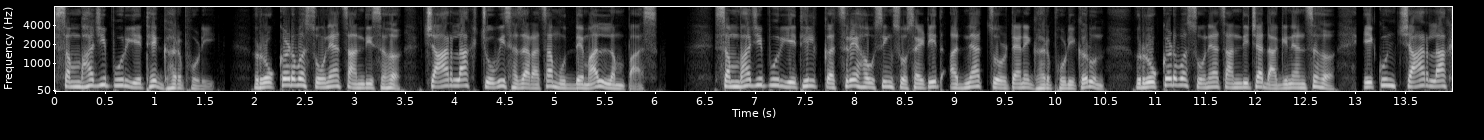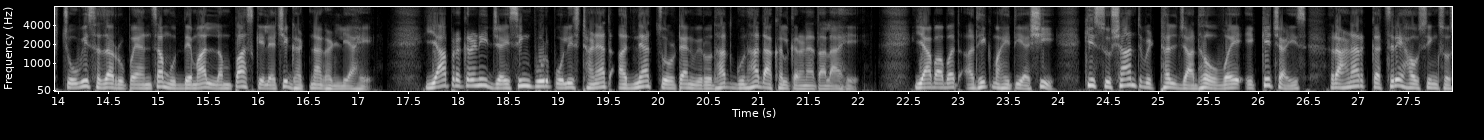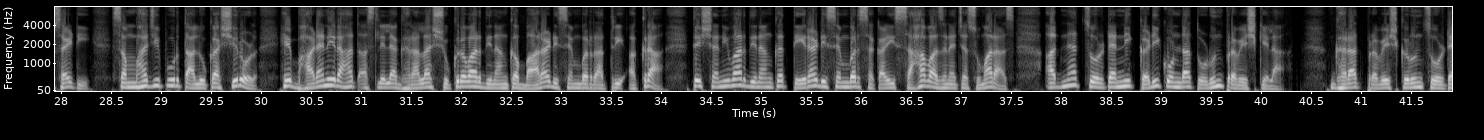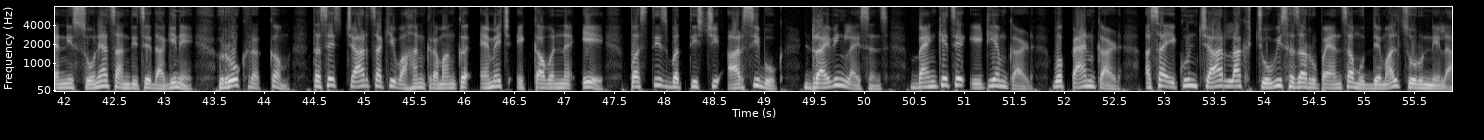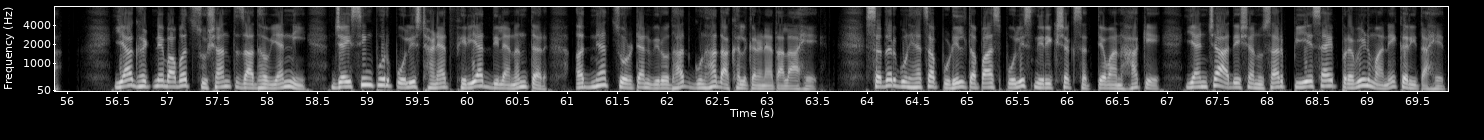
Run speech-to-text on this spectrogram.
संभाजीपूर येथे घरफोडी रोकड व सोन्या चांदीसह चार लाख चोवीस हजाराचा मुद्देमाल लंपास. संभाजीपूर येथील कचरे हाऊसिंग सोसायटीत अज्ञात चोरट्याने घरफोडी करून रोकड व सोन्या चांदीच्या दागिन्यांसह एकूण चार लाख चोवीस हजार रुपयांचा मुद्देमाल लंपास केल्याची घटना घडली आहे. या प्रकरणी जयसिंगपूर पोलीस ठाण्यात अज्ञात चोरट्यांविरोधात गुन्हा दाखल करण्यात आला आहे. याबाबत अधिक माहिती अशी की सुशांत विठ्ठल जाधव वय एक्केचाळीस राहणार कचरे हाऊसिंग सोसायटी संभाजीपूर तालुका शिरोळ हे भाड्याने राहत असलेल्या घराला शुक्रवार दिनांक बारा डिसेंबर रात्री अकरा ते शनिवार दिनांक तेरा डिसेंबर सकाळी सहा वाजण्याच्या सुमारास अज्ञात चोरट्यांनी कडीकोंडा तोडून प्रवेश केला. घरात प्रवेश करून चोरट्यांनी सोन्या चांदीचे दागिने रोख रक्कम तसेच चारचाकी वाहन क्रमांक एम एच एक्कावन्न ए पस्तीस बत्तीसची आरसी बुक ड्रायव्हिंग लायसन्स बँकेचे एटीएम कार्ड व पॅन कार्ड असा एकूण चार लाख चोवीस हजार रुपयांचा मुद्देमाल चोरून नेला. या घटनेबाबत सुशांत जाधव यांनी जयसिंगपूर पोलीस ठाण्यात फिर्याद दिल्यानंतर अज्ञात चोरट्यांविरोधात गुन्हा दाखल करण्यात आला आहे. सदर गुन्ह्याचा पुढील तपास पोलीस निरीक्षक सत्यवान हाके यांच्या आदेशानुसार पीएसआय प्रवीण माने करीत आहेत.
